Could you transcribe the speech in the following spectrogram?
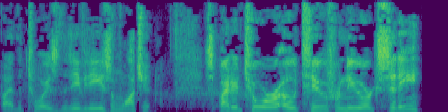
Buy the toys, the DVDs, and watch it. Spider Tour 02 from New York City.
